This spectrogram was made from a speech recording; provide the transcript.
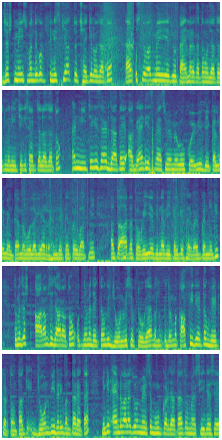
जस्ट मैं इस बंदे को फिनिश किया तो छः किल हो जाते हैं। एंड उसके बाद में ये जो टाइमर खत्म हो जाता है तो मैं नीचे की साइड चला जाता हूँ। एंड नीचे की साइड जाते है अगैन इस मैच में मेरे को कोई भी व्हीकल नहीं मिलता है। मैं बोला कि यार रहन देते हैं, कोई बात नहीं। अब तो आदत हो गई है बिना व्हीकल के सर्वाइव करने की। तो मैं जस्ट आराम से जा रहा होता हूँ, उतने में देखता हूँ कि जोन भी शिफ्ट हो गया मतलब इधर मैं काफ़ी देर तक वेट करता हूँ, ताकि जोन भी इधर ही बनता रहता है। लेकिन एंड वाला जोन मेरे से मूव कर जाता है तो मैं सीधे से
